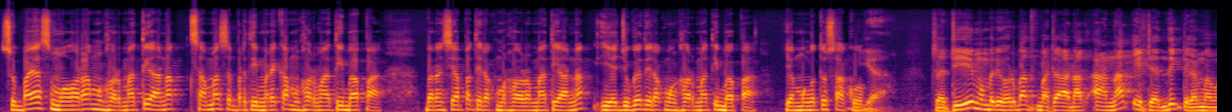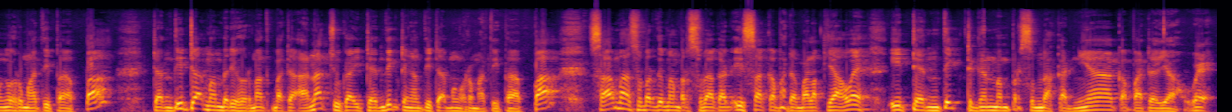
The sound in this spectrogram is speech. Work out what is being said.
supaya semua orang menghormati anak sama seperti mereka menghormati Bapa. Barang siapa tidak menghormati anak, ia juga tidak menghormati Bapa yang mengutus aku. Ya. Jadi memberi hormat kepada anak-anak identik dengan menghormati Bapa dan tidak memberi hormat kepada anak juga identik dengan tidak menghormati Bapa sama seperti mempersembahkan Isa kepada Malak Yahweh identik dengan mempersembahkannya kepada Yahweh.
